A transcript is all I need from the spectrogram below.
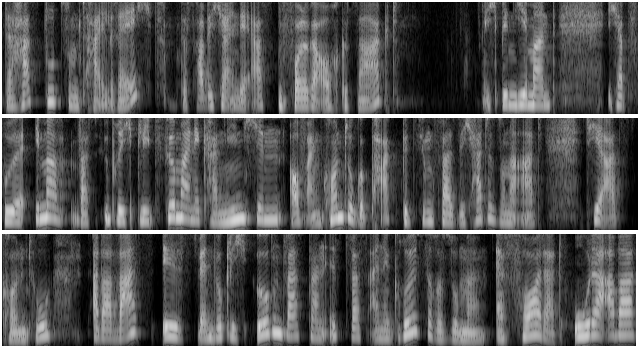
Da hast du zum Teil recht. Das habe ich ja in der ersten Folge auch gesagt. Ich bin jemand, ich habe früher immer, was übrig blieb, für meine Kaninchen auf ein Konto gepackt, beziehungsweise ich hatte so eine Art Tierarztkonto. Aber was ist, wenn wirklich irgendwas dann ist, was eine größere Summe erfordert? Oder aber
